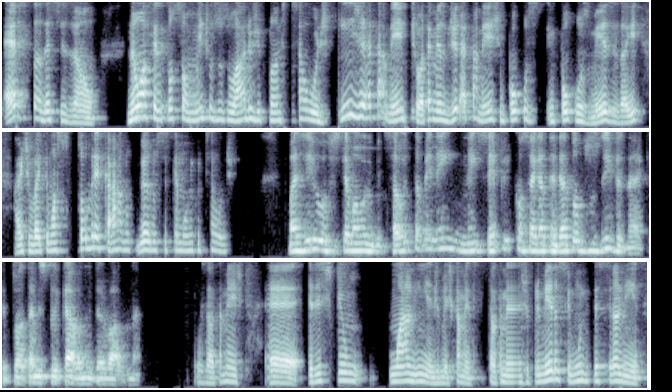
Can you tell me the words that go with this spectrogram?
essa decisão não afetou somente os usuários de plano de saúde. Indiretamente, ou até mesmo diretamente, em poucos, em poucos meses aí, a gente vai ter uma sobrecarga no, no Sistema Único de Saúde. Mas e o Sistema Único de Saúde também nem, nem sempre consegue atender a todos os níveis, né? Que tu até me explicava no intervalo, né? Exatamente. É, existe um, uma linha de medicamentos, tratamentos de primeira, segunda e terceira linha,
